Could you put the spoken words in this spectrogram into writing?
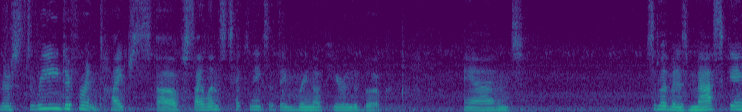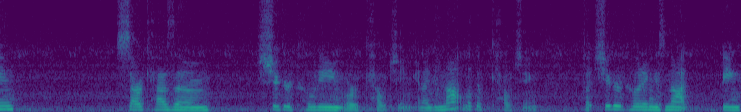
there's three different types of silence techniques that they bring up here in the book. And some of it is masking, sarcasm, sugarcoating, or couching. And I did not look up couching, but sugarcoating is not being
